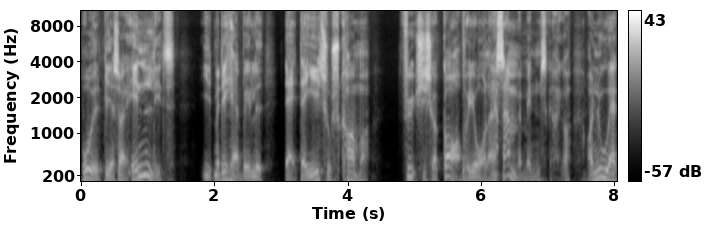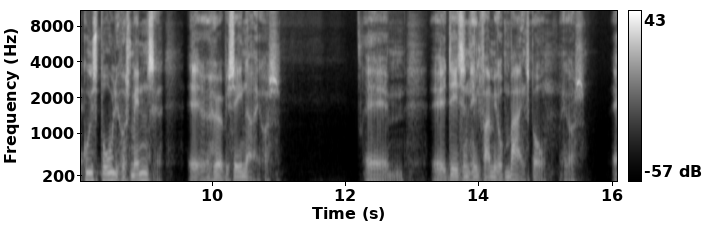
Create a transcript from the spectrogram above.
brudet bliver så endeligt i, med det her billede, da, da Jesus kommer fysisk og går på jorden og er Ja. sammen med mennesker. Ikke? Og nu er Guds bolig hos mennesker, øh, hører vi senere. Ikke også? Øh, øh, det er sådan helt fremme i åbenbaringsbogen. Ikke også? Ja.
